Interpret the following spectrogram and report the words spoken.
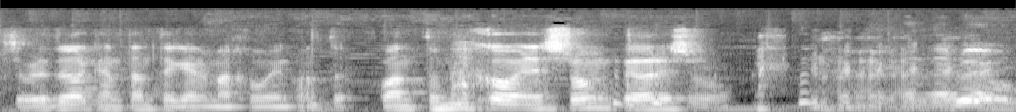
Sobre todo al cantante que es el más joven. Cuanto, cuanto más jóvenes son, peores son. Desde luego.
